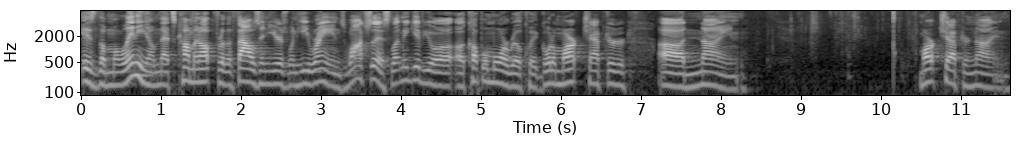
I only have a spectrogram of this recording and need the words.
is the millennium that's coming up for the thousand years when he reigns. Watch this. Let me give you a, a couple more real quick. Go to Mark chapter uh, 9. Mark chapter 9.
